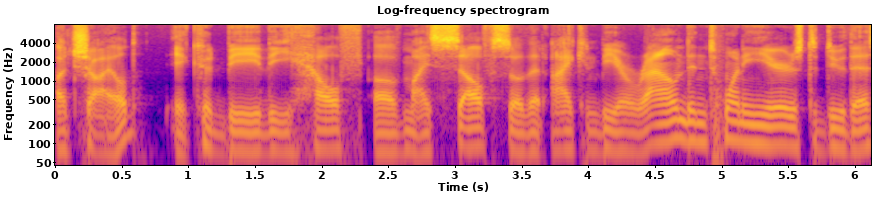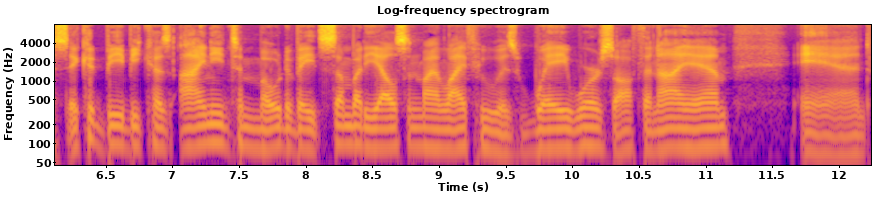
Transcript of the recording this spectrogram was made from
a child it could be the health of myself so that I can be around in 20 years to do this. It could be because I need to motivate somebody else in my life who is way worse off than I am. And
